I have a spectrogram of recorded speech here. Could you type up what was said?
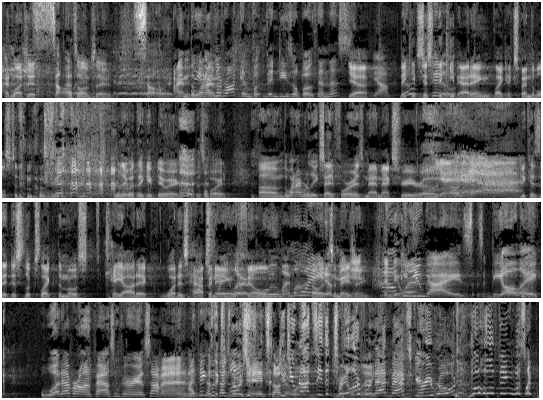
I'd watch it. Solid. That's all I'm saying. Solid. I'm the Wait, one. are I'm. The Rock and Vin Diesel both in this? yeah, Yeah. They keep Those just they keep adding like Expendables to the movie. really, what they keep doing at this point. Um, the one I'm really excited for is Mad Max Fury Road. yeah. yeah. because it just looks like the most chaotic what is happening trailer film. blew my mind. Wait Oh, it's minute. amazing. The How new can one? you guys be all like, whatever on Fast and Furious Seven? I think because were explosions. Did you not see the trailer recently. for Mad Max Fury Road? the whole thing was like,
